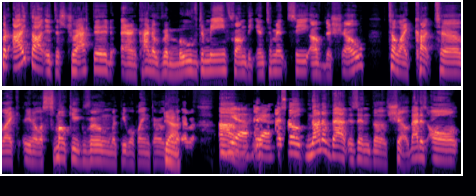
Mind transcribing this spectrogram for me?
But I thought it distracted and kind of removed me from the intimacy of the show to like cut to like you know a smoky room with people playing cards Yeah. or whatever. Yeah, um, yeah. and so none of that is in the show. That is all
